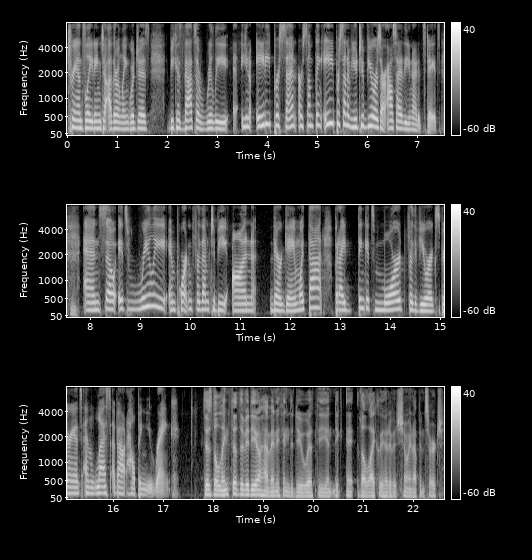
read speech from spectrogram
translating to other languages because that's a really you know 80% or something 80% of YouTube viewers are outside of the United States. And so it's really important for them to be on their game with that, but I think it's more for the viewer experience and less about helping you rank. Does the length of the video have anything to do with the eh, the likelihood of it showing up in search?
